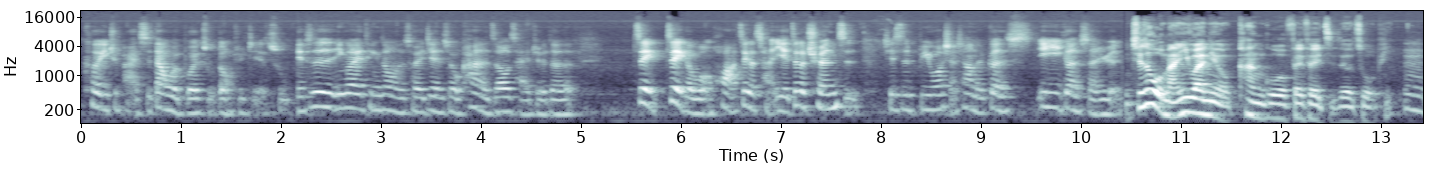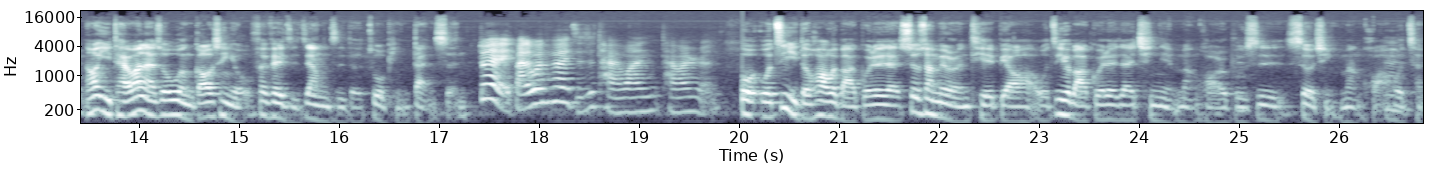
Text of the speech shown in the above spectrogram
刻意去排斥，但我也不会主动去接触。也是因为听众的推荐，所以我看了之后才觉得这这个文化、这个产业、这个圈子，其实比我想象的更意义更深远。其实我蛮意外，你有看过《狒狒子》这个作品。嗯。然后以台湾来说，我很高兴有《狒狒子》这样子的作品诞生。对，百位狒狒子是台湾台湾人。我我自己的话会把它归类在，就算没有人贴标哈，我自己会把它归类在青年漫画，而不是色情漫画或成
